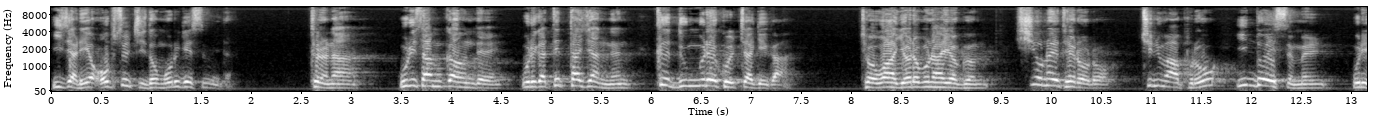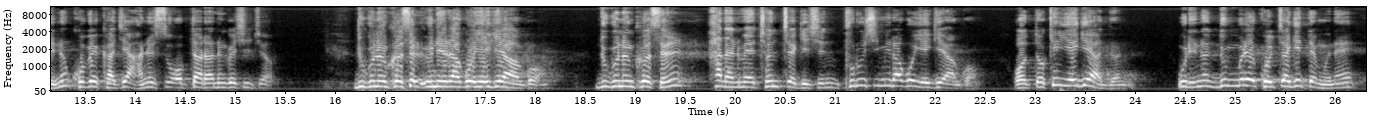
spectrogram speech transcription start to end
이 자리에 없을지도 모르겠습니다. 그러나 우리 삶 가운데 우리가 뜻하지 않는 그 눈물의 골짜기가 저와 여러분 하여금 시온의 대로로 주님 앞으로 인도했음을 우리는 고백하지 않을 수 없다라는 것이죠. 누구는 그것을 은혜라고 얘기하고 누구는 그것을 하나님의 전적이신 부르심이라고 얘기하고 어떻게 얘기하든 우리는 눈물의 골짜기 때문에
